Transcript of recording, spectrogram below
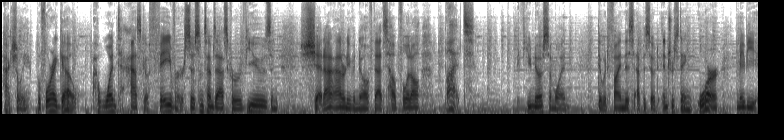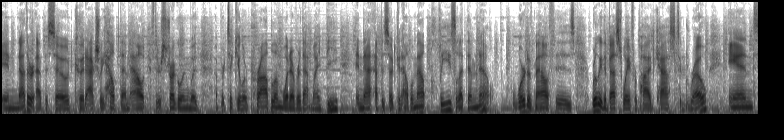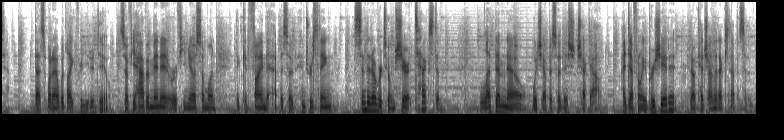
Actually, before I go, I want to ask a favor. So sometimes I ask for reviews and shit, I, I don't even know if that's helpful at all. But if you know someone that would find this episode interesting, or maybe another episode could actually help them out if they're struggling with a particular problem, whatever that might be, and that episode could help them out, please let them know. Word of mouth is really the best way for podcasts to grow. And that's what I would like for you to do. So if you have a minute or if you know someone that could find the episode interesting, send it over to them, share it, text them, let them know which episode they should check out. I definitely appreciate it, and I'll catch you on the next episode.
